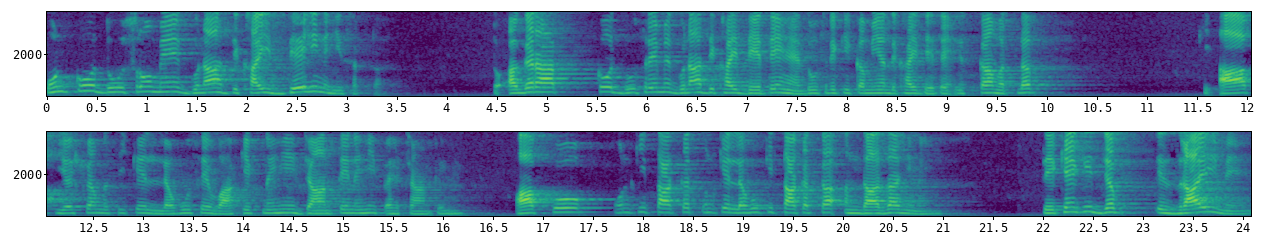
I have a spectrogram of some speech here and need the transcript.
ان کو دوسروں میں گناہ دکھائی دے ہی نہیں سکتا۔ تو اگر آپ کو دوسرے میں گناہ دکھائی دیتے ہیں، دوسرے کی کمیاں دکھائی دیتے ہیں، اس کا مطلب کہ آپ یشوا مسیح کے لہو سے واقف نہیں، جانتے نہیں، پہچانتے نہیں۔ آپ کو ان کی طاقت، ان کے لہو کی طاقت کا اندازہ ہی نہیں۔ دیکھیں کہ جب اسرائیل میں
